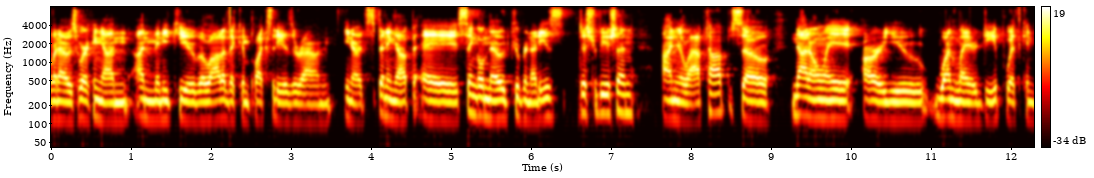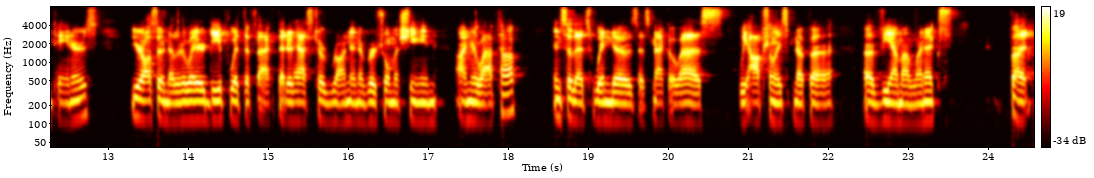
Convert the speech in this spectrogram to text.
When I was working on on Minikube, a lot of the complexity is around, you know, it's spinning up a single node Kubernetes distribution on your laptop. So not only are you one layer deep with containers, you're also another layer deep with the fact that it has to run in a virtual machine on your laptop. And so that's Windows, that's Mac OS. We optionally spin up a, a VM on Linux. But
